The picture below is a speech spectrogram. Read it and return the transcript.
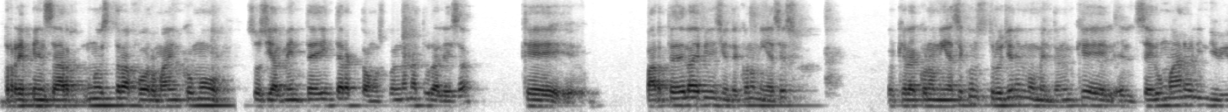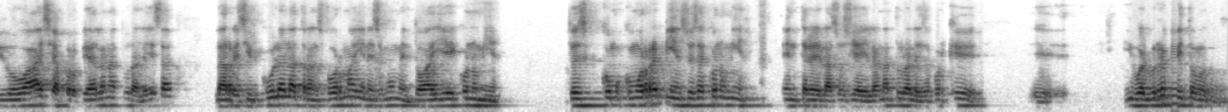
Repensar nuestra forma en cómo socialmente interactuamos con la naturaleza, que parte de la definición de economía es eso. Porque la economía se construye en el momento en que el, el ser humano, el individuo va y se apropia de la naturaleza, la recircula, la transforma y en ese momento hay economía. Entonces, ¿cómo, cómo repienso esa economía entre la sociedad y la naturaleza? Porque, eh, y vuelvo y repito,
